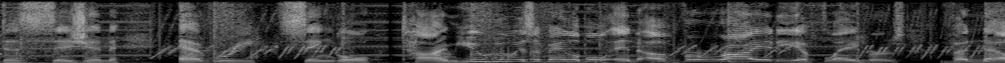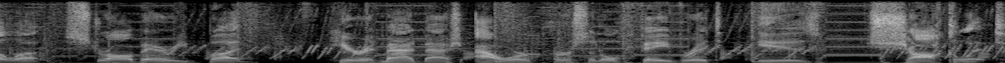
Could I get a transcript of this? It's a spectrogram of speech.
decision every single time. Yoo-Hoo is available in a variety of flavors vanilla, strawberry, but here at Mad Bash, our personal favorite is chocolate.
